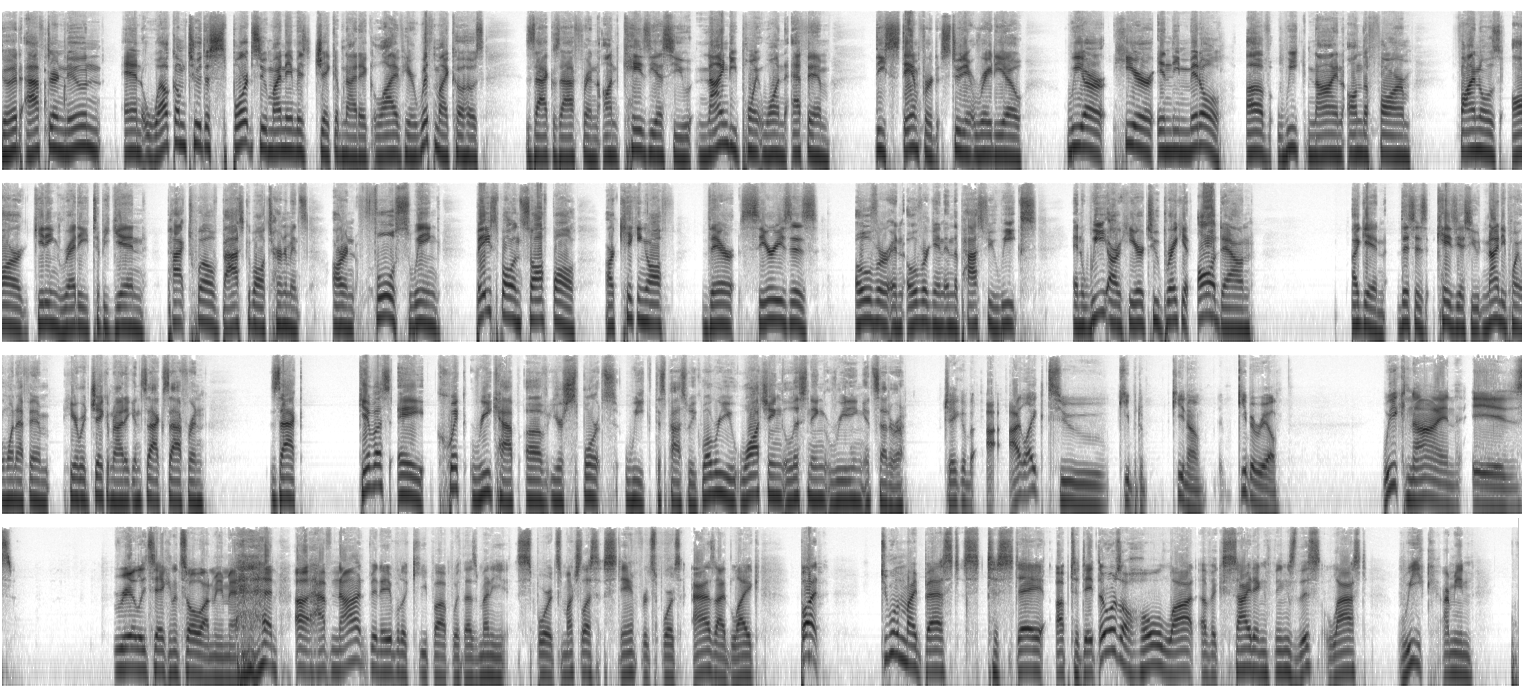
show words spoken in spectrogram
Good afternoon and welcome to the Sports Zoo. My name is Jacob Neidig, live here with my co host, Zach Zaffron, on KZSU 90.1 FM, the Stanford Student Radio. We are here in the middle of week nine on the farm. Finals are getting ready to begin. Pac 12 basketball tournaments are in full swing. Baseball and softball are kicking off their series over and over again in the past few weeks. And we are here to break it all down. Again, this is KZSU 90.1 FM here with Jacob Neidig and Zach Zaffron. Zach, give us a quick recap of your sports week this past week. What were you watching, listening, reading, etc.? Jacob, I, I like to keep it, you know, keep it real. Week nine is really taking a toll on me, man. uh, have not been able to keep up with as many sports, much less Stanford sports, as I'd like, but doing my best to stay up to date. There was a whole lot of exciting things this last week. I mean,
